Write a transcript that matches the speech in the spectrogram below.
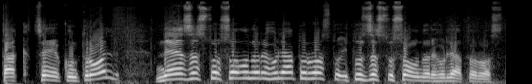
так, це є контроль, не застосовано регулятор росту, і тут застосовано регулятор росту.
